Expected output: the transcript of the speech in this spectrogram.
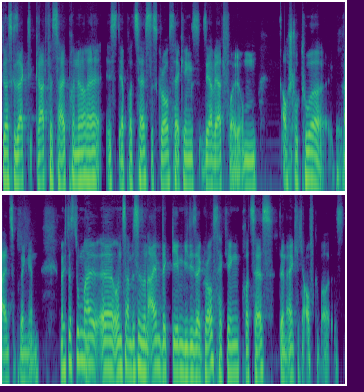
Du hast gesagt, gerade für Sidepreneure ist der Prozess des Growth Hackings sehr wertvoll, um auch Struktur reinzubringen. Möchtest du mal äh, uns ein bisschen so einen Einblick geben, wie dieser Growth Hacking Prozess denn eigentlich aufgebaut ist?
